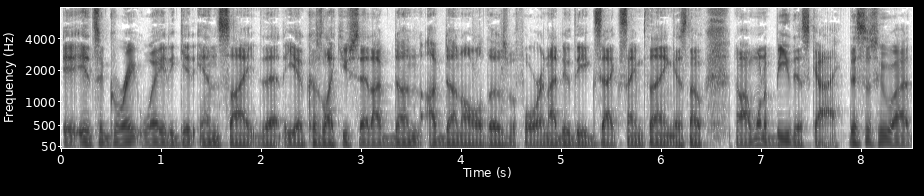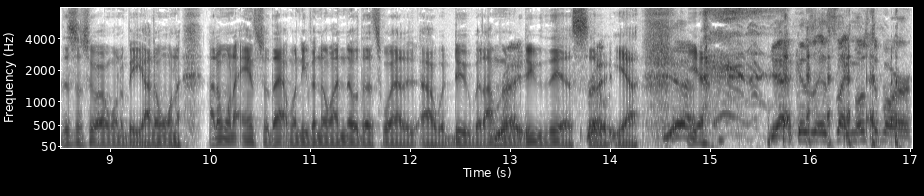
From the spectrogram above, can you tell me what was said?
it's a great way to get insight. That yeah, because like you said, I've done, I've done all of those before, and I do the exact same thing. As no, no, I want to be this guy. This is who I, this is who I want to be. I don't want to, I don't want to answer that one, even though I know that's what I, I would do. But I'm going to do this. So Right. yeah, Yeah. yeah, yeah because it's like most of our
